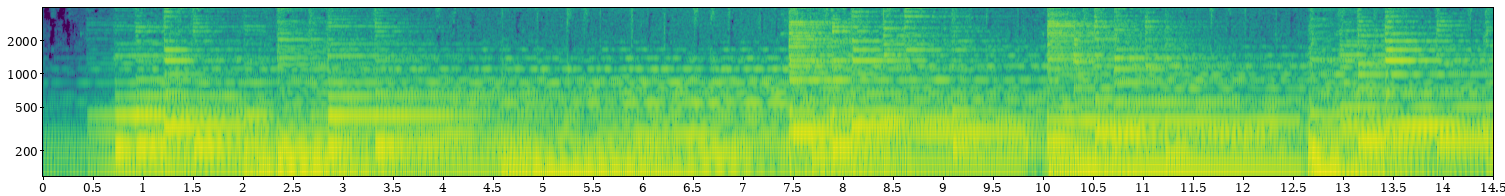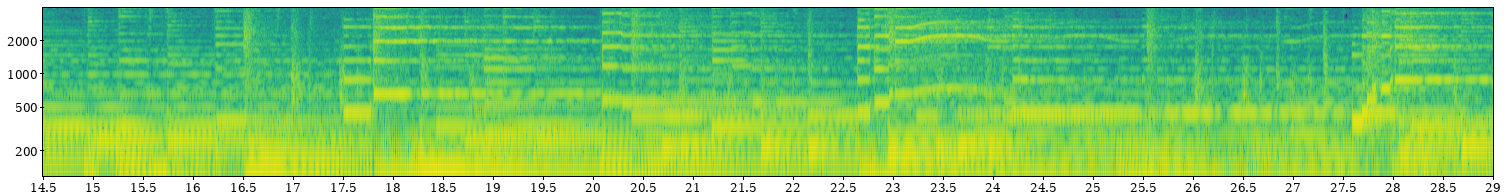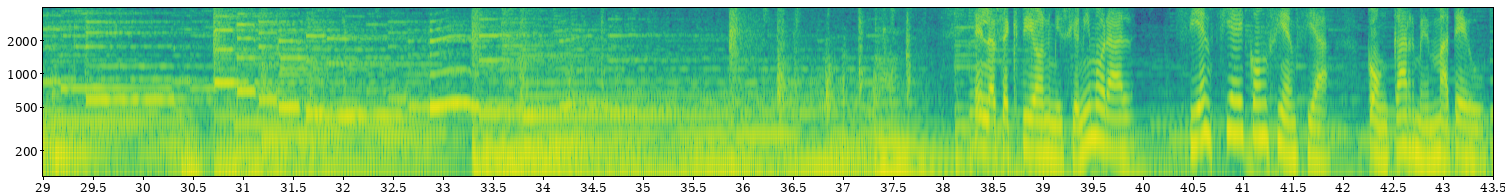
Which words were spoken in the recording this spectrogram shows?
En sección Misión y Moral, Ciencia y Conciencia, con Carmen Mateu.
